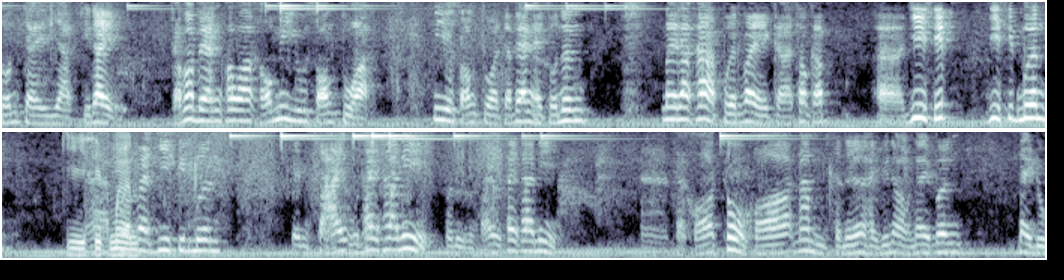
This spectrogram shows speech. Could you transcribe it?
สนใจอยากสิได้กลับมาแบ่งเพราะว่าเขามีอยู่สองตัว มีอยู่สองตัวจะแบ่งให้ตัวหนึ่งในราคาเปิดไว้ก็เท่ากับอ่ายี่สิบยี่สิบหมื่นยี่สิบหมื่นเปิดไว้ยี่สิบหมื่นเป็นสายอุทัยธานีตัวนี้เป็นสายอุทัยธานีอ่าจะขอโชว์ขอนำเสนอให้พี่น้องได้เบิ่ง ได้ดู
